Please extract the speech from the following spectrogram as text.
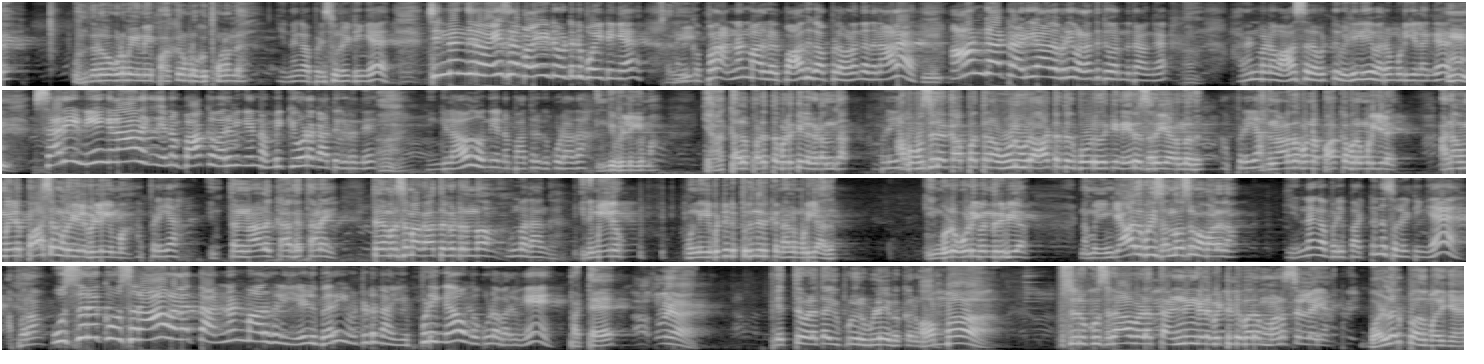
ஒரு தடவை கூட என்னை பார்க்க உனக்கு தோணல? என்னங்க அப்படி சொல்லிட்டீங்க? சின்னஞ்சிறு வயசுல பழகிட்டு விட்டுட்டு போயிட்டீங்க. அதுக்கப்புறம் அண்ணன்மார்கள் பாதுகாப்புல வளர்ந்ததுனால ஆண்காற்று அடியாதபடி வளர்த்துட்டு வந்துட்டாங்க அரண்மனை வாசலை விட்டு வெளியிலே வர முடியலங்க. சரி நீங்களாவது என்ன பார்க்க வருவீங்கன்னு நம்பிக்கையோட காத்துக்கிட்டு இருந்தேன். நீங்களாவது வந்து என்ன பார்த்துருக்க கூடாதா இங்க வில்லிங்கம்மா யாத்தாலும் படுத்த படுக்கையில கிடந்தா அப்படியா? அப்ப உசிரை காப்பாத்த நான் ஊர் ஊர் ஆட்டத்துக்கு போறதுக்கு நேரம் சரியா இருந்தது. அப்படியா? அதனாலதான் பண்ண பார்க்க வர முடியல. ஆனா மேல பாசம் குறையில வில்லிங்கம்மா அப்படியா? இத்தனை நாளுக்காகத்தானே இத்தனை வருஷமா காத்துக்கிட்டு இருந்தோம். உண்மைதாங்க. இனிமேலும் உன்னை விட்டுட்டு பிரிஞ்சிருக்கனால முடியாது. எங்கூட ஓடி வந்துருவியா நம்ம எங்கேயாவது போய் சந்தோஷமா வாழலாம். என்னங்க அப்படி பட்டுன்னு சொல்லிட்டீங்க? அப்புறம்? உசுருக்கு உசுரா வளர்த்த அண்ணன்மார்கள் ஏழு பேரையும் விட்டுட்டு நான் எப்படிங்க உங்க கூட வருவேன்? பட்டை? சொல்லுங்க. பெத்து வளர்த்தா இப்படி ஒரு பிள்ளைய வைக்கணும்? அம்மா. உசுறு குசுரா வளர்த்த அண்ணங்களை விட்டுட்டு வர மனசு இல்லையா? வளர்ப்பு அது மாதிரிங்க.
